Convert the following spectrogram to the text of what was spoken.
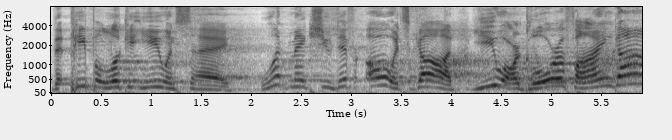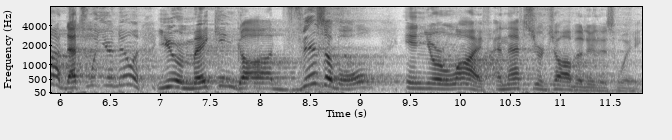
that people look at you and say, What makes you different? Oh, it's God. You are glorifying God. That's what you're doing. You're making God visible in your life. And that's your job to do this week.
